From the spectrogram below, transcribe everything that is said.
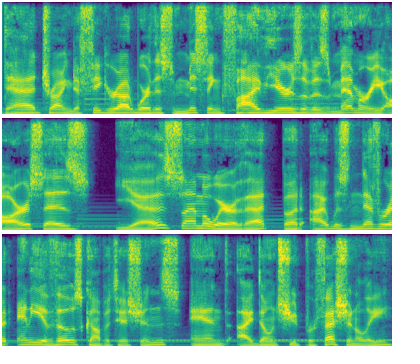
Dad, trying to figure out where this missing five years of his memory are, says, Yes, I'm aware of that, but I was never at any of those competitions, and I don't shoot professionally.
